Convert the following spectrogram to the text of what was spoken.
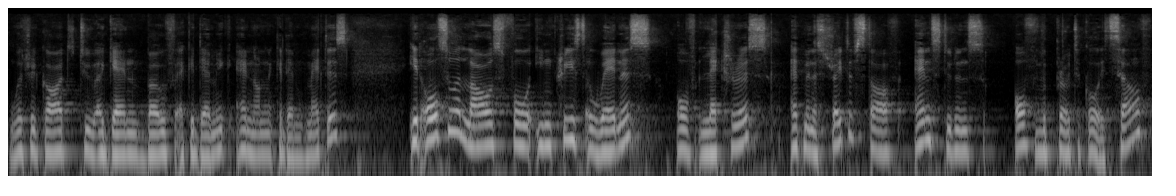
with regard to, again, both academic and non academic matters. It also allows for increased awareness of lecturers, administrative staff, and students of the protocol itself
